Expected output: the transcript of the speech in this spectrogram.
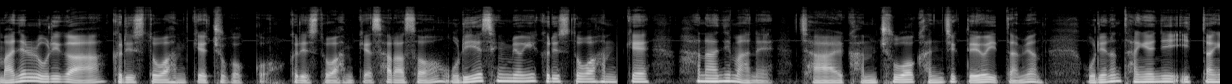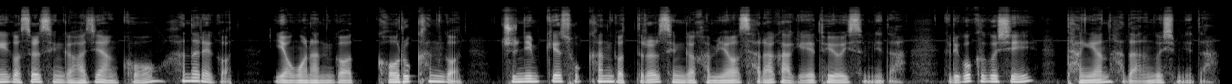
만일 우리가 그리스도와 함께 죽었고 그리스도와 함께 살아서 우리의 생명이 그리스도와 함께 하나님 안에 잘 감추어 간직되어 있다면 우리는 당연히 이 땅의 것을 생각하지 않고 하늘의 것, 영원한 것, 거룩한 것, 주님께 속한 것들을 생각하며 살아가게 되어 있습니다. 그리고 그것이 당연하다는 것입니다.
